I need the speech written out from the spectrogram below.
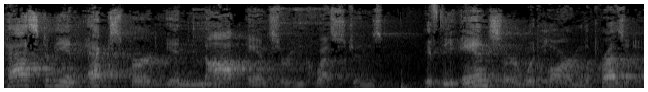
has to be an expert in not answering questions if the answer would harm the president.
